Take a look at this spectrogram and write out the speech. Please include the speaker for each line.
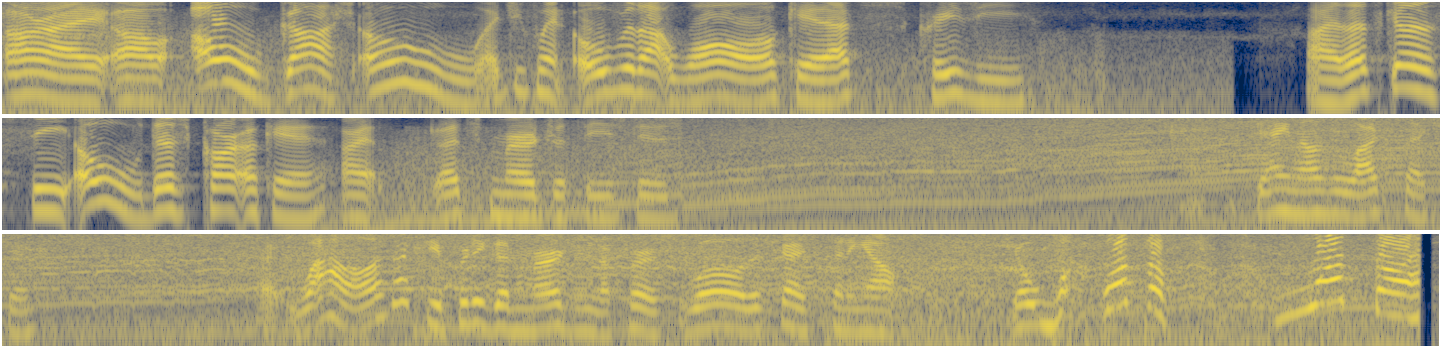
Speaker 1: Alright, um, uh, oh gosh, oh, I just went over that wall. Okay, that's crazy. Alright, let's go see. Oh, there's car. Okay, alright, let's merge with these dudes. Dang, that was a lag spec there. Right, wow, that was actually a pretty good merge in the first. Whoa, this guy's spinning out. Yo, wh what the, what the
